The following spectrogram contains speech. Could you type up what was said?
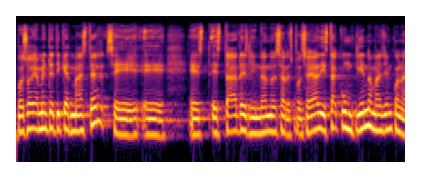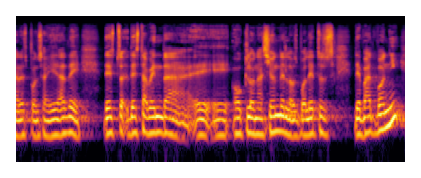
pues obviamente Ticketmaster se eh, está deslindando esa responsabilidad y está cumpliendo más bien con la responsabilidad de, de, esta venda eh, eh, o clonación de los boletos de Bad Bunny.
